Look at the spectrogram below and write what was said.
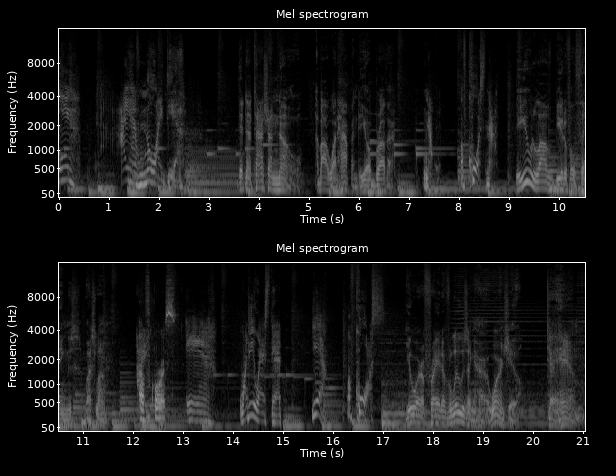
Eh, I have no idea. Did Natasha know about what happened to your brother? No, of course not. Do you love beautiful things, Wessler? Of course. Eh, why do you ask that? Yeah, of course. You were afraid of losing her, weren't you? To him.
